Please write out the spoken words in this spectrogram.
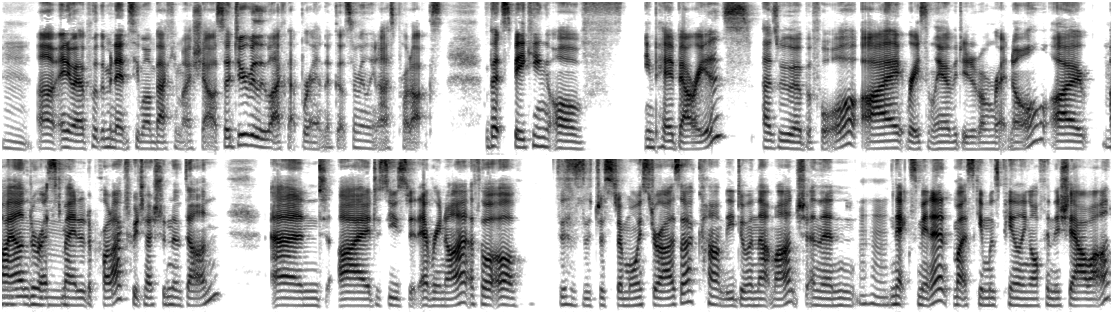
Mm. Um, anyway, I put the Menenzi one back in my shower. So I do really like that brand. They've got some really nice products. But speaking of impaired barriers, as we were before, I recently overdid it on retinol. I I Mm. underestimated a product, which I shouldn't have done. And I just used it every night. I thought, oh, this is just a moisturizer. Can't be doing that much. And then Mhm. next minute, my skin was peeling off in the shower.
